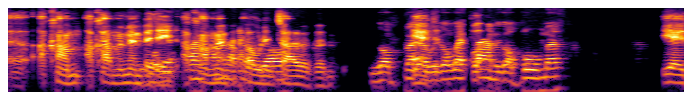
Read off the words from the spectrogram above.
uh, I can't, I can't remember the, I can't remember the whole entire of them. We got, yeah, we got West Ham, we got Bournemouth. Yeah,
